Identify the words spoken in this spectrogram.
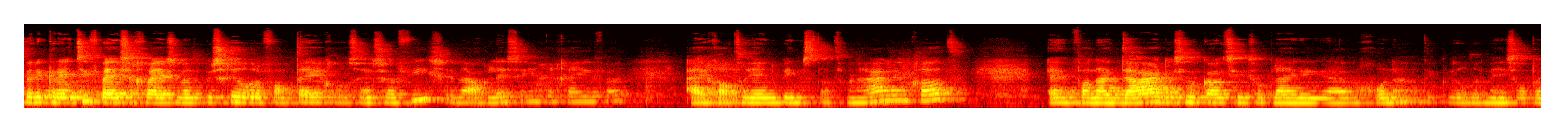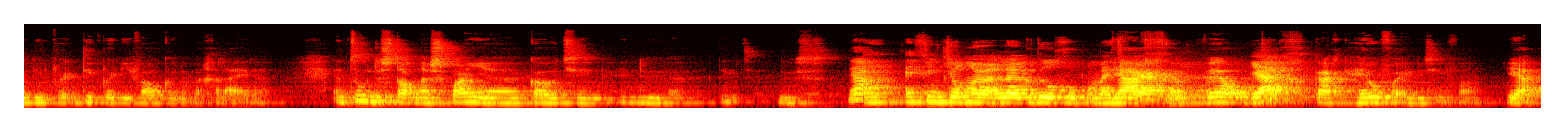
ben ik creatief bezig geweest met het beschilderen van tegels en servies. En daar ook lessen in gegeven. Eigen atelier in de binnenstad van Haarlem gehad. En vanuit daar dus mijn coachingsopleiding eh, begonnen. Want ik wilde mensen op een dieper, dieper niveau kunnen begeleiden. En toen de stap naar Spanje, coaching en nu eh, dit. Dus ja. En, vindt jongeren een leuke doelgroep om mee te Ja, werken? geweldig. Ja? Daar krijg ik heel veel energie van. Ja.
